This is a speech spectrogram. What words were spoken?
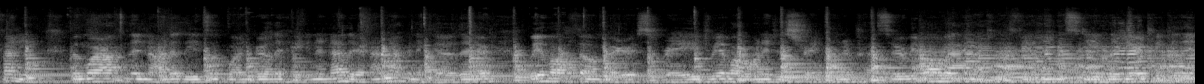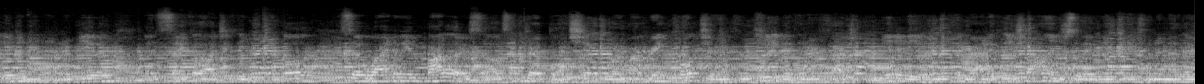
funny, but more often than not it leads one girl to hating another, and I'm not gonna go there. We have all felt murderous rage, we have all wanted to strengthen an oppressor, we've all woken up to the feeling that Steve Libby articulated in an interview that's psychologically mangled. So why do we model ourselves after a bullshit warmongering culture and compete within our fragile community when we can radically challenge the way we engage one another?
